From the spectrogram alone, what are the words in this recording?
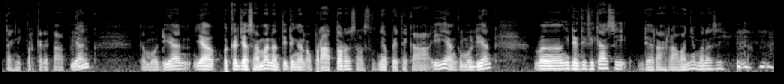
Teknik Perkeretaapian. Hmm kemudian ya bekerja sama nanti dengan operator salah satunya PT KAI yang kemudian mm-hmm. mengidentifikasi daerah rawannya mana sih gitu. mm-hmm.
